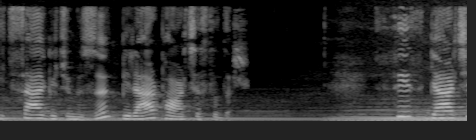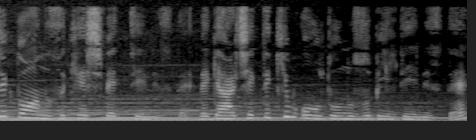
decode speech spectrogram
İçsel gücümüzün birer parçasıdır. Siz gerçek doğanızı keşfettiğinizde ve gerçekte kim olduğunuzu bildiğinizde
